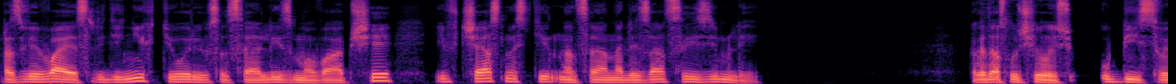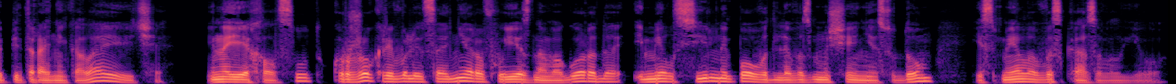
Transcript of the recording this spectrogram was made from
развивая среди них теорию социализма вообще и, в частности, национализации земли. Когда случилось убийство Петра Николаевича и наехал суд, кружок революционеров уездного города имел сильный повод для возмущения судом и смело высказывал его.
